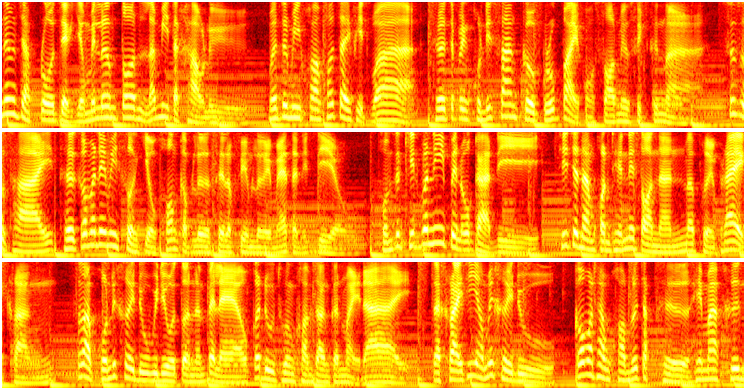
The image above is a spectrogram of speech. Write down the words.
เนื่องจากโปรเจกต์ยังไม่เริ่มต้นและมีแต่ข่าวลือ มันจะมีความเข้าใจผิดว่า เธอจะเป็นคนที่สร้างเกิร์ลกรุ๊ปใหม่ของซอนมิวสิกขึ้นมา ซึ่งสุดท้ายเธอก็ไม่ได้มีส่วนเกี่ยวข้องกับเลอเซราฟิมเลยแม้แต่นิดเดียว ผมจะคิดว่านี่เป็นโอกาสดี ที่จะนำคอนเทนต์ในตอนนั้นมาเผยแพร่อีกครั้งสำหรับคนที่เคยดูวิดีโอตอนนั้นไปแล้ว ก็ดูทวนความจำกันใหม่ได้ แต่ใครที่ยังไม่เคยดู ก็มาทำความรู้จักเธอให้มากขึ้น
